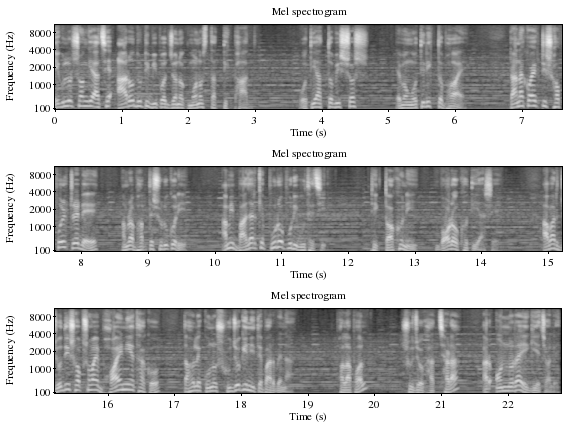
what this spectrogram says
এগুলোর সঙ্গে আছে আরও দুটি বিপজ্জনক মনস্তাত্ত্বিক ফাঁদ। অতি আত্মবিশ্বাস এবং অতিরিক্ত ভয়। টানা কয়েকটি সফল ট্রেডে আমরা ভাবতে শুরু করি, আমি বাজারকে পুরোপুরি বুঝেছি। ঠিক তখনই বড় ক্ষতি আসে। আবার যদি সবসময় ভয় নিয়ে থাকো তাহলে কোনো সুযোগই নিতে পারবে না। ফলাফল, সুযোগ হাতছাড়া আর অন্যরা এগিয়ে চলে।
